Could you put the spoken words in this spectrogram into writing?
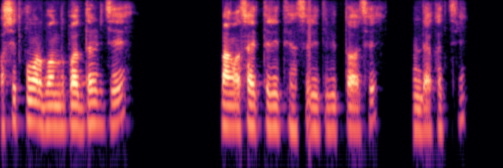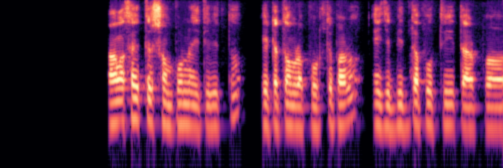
অসিত কুমার বন্দ্যোপাধ্যায়ের যে বাংলা সাহিত্যের ইতিহাসের ইতিবৃত্ত আছে, আমি দেখাচ্ছি। বাংলা সাহিত্যের সম্পূর্ণ ইতিবৃত্ত এটা তোমরা পড়তে পারো। এই যে বিদ্যাপতি, তারপর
